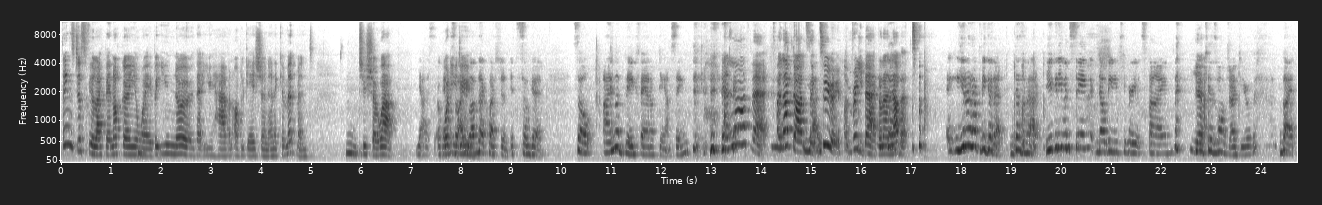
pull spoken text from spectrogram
things just feel like they're not going your way but you know that you have an obligation and a commitment Mm. to show up Yes. Okay. What do you so I love that question. It's so good. So I'm a big fan of dancing. i love that i love dancing Yes. too i'm really bad but i love it You don't have to be good at it. It doesn't matter. You can even sing. Nobody needs to hear you. It's fine. Your Yeah. kids won't judge you. But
